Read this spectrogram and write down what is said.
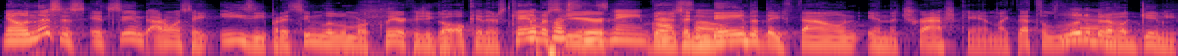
Now, and this is, it seemed, I don't want to say easy, but it seemed a little more clear because you go, okay, there's cameras person's here. name there's a name that they found in the trash can. Like, that's a little bit of a gimme.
